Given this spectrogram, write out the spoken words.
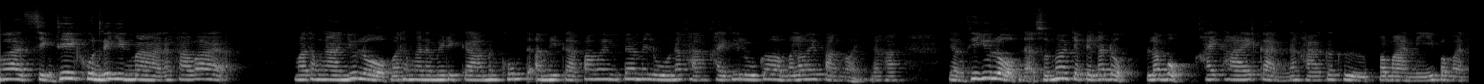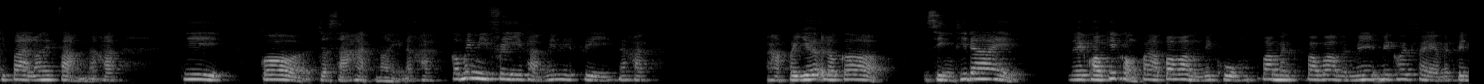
ว่าสิ่งที่คุณได้ยินมานะคะว่ามาทำงานยุโรปมาทำงานอเมริกามันคุ้มแต่อเมริกาป้าไม่ป้าไม่รู้นะคะ ใครที่รู้ก็มาเล่าให้ฟังหน่อยนะคะ อย่างที่ยุโรปเนี่ยส่วนมากจะเป็นระบบระบบคล้ายๆกันนะคะ ก็คือประมาณนี้ประมาณที่ป้าเล่าให้ฟังนะคะ ที่ก็จะสาหัสหน่อยนะคะ ก็ไม่มีฟรีค่ะ ไม่มีฟรีนะคะหักไปเยอะแล้วก็สิ่งที่ได้ในความคิดของป้าป้าว่ามันไม่คุ้มป้ามันป้าว่ามันไม่ไม่ค่อยแฟร์มันเป็น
